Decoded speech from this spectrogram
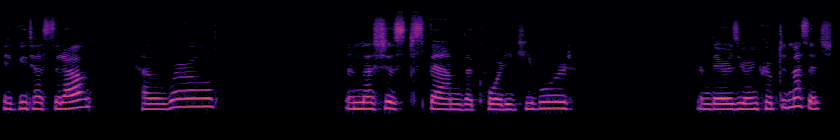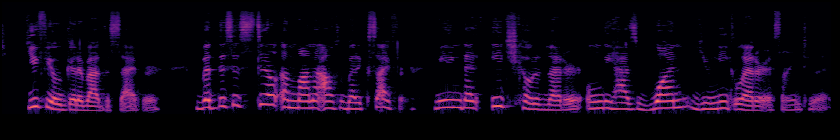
If we test it out, hello world, and let's just spam the QWERTY keyboard. And there's your encrypted message. You feel good about the cipher, but this is still a monoalphabetic cipher, meaning that each coded letter only has one unique letter assigned to it.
